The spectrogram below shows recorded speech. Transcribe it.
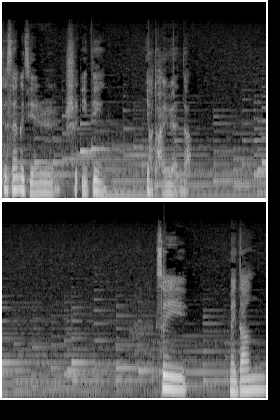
这三个节日是一定要团圆的。所以，每当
